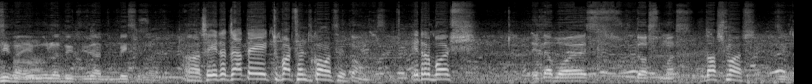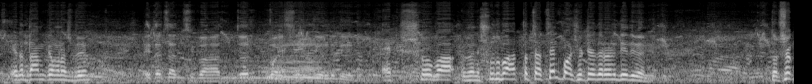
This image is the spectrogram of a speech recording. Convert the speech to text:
জি ভাই এগুলো দুই তিন হাজার বেশি ভালো। আচ্ছা এটা জাতে একটু পার্সেন্ট কম আছে? কম এটার বয়স? এটা বয়স দশ মাস। দশ মাস। এটার দাম কেমন আসবে? এটা চাচ্ছি বাহাত্তর পঁয়ষট্টি হলে দিয়ে দেবো একশো বা মানে শুধু বাহাত্তর চাচ্ছেন পঁয়ষট্টি হাজার হলে দিয়ে দেবেন। দর্শক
